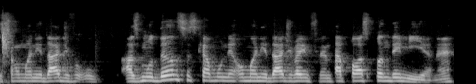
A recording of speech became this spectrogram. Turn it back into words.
se a humanidade as mudanças que a humanidade vai enfrentar pós-pandemia, né?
